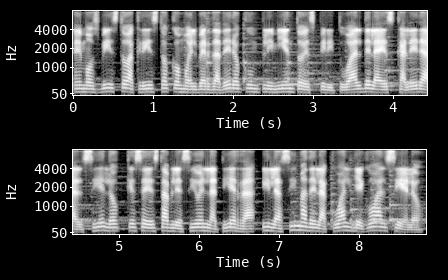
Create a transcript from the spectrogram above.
Hemos visto a Cristo como el verdadero cumplimiento espiritual de la escalera al cielo, que se estableció en la tierra, y la cima de la cual llegó al cielo.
